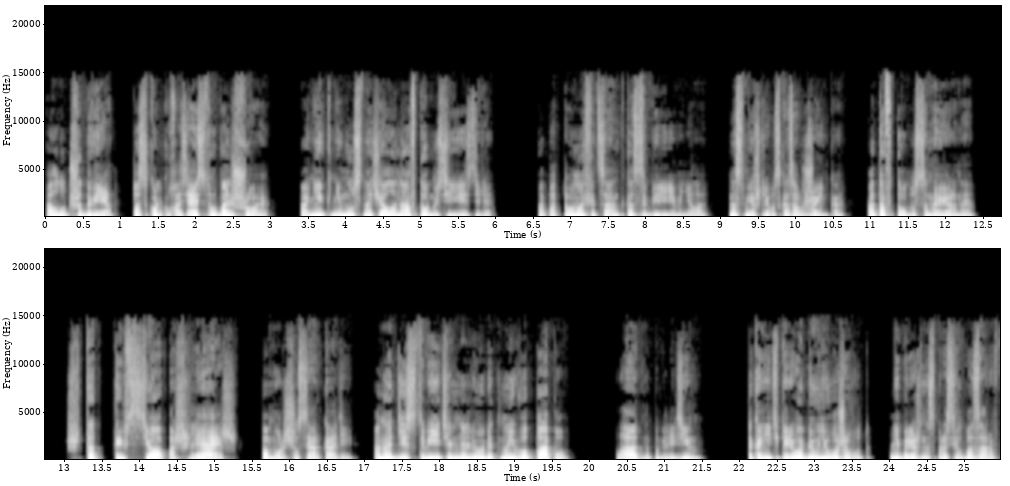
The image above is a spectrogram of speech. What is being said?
а лучше две, поскольку хозяйство большое. Они к нему сначала на автобусе ездили, а потом официантка забеременела, насмешливо сказал Женька. От автобуса, наверное. «Что ты все пошляешь?» — поморщился Аркадий. «Она действительно любит моего папу». «Ладно, поглядим». «Так они теперь обе у него живут?» — небрежно спросил Базаров.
